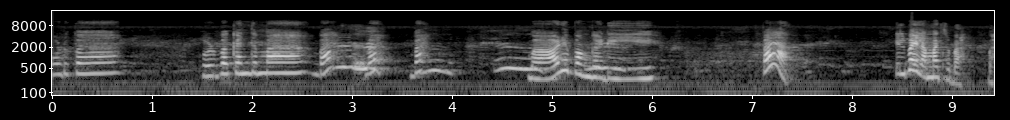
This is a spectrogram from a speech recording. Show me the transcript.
ಹುಡ್ಬ ಹುಡ್ಬ ಕಂದಮ್ಮ. ಬಾ ಬಾ ಬಾ. ಬಾಡಿ ಬಂಗಡಿ. ಇಲ್ಲಿ ಬಾ ಇಲ್ಲ ಮಾತ್ರ ಬಾ ಬಾ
